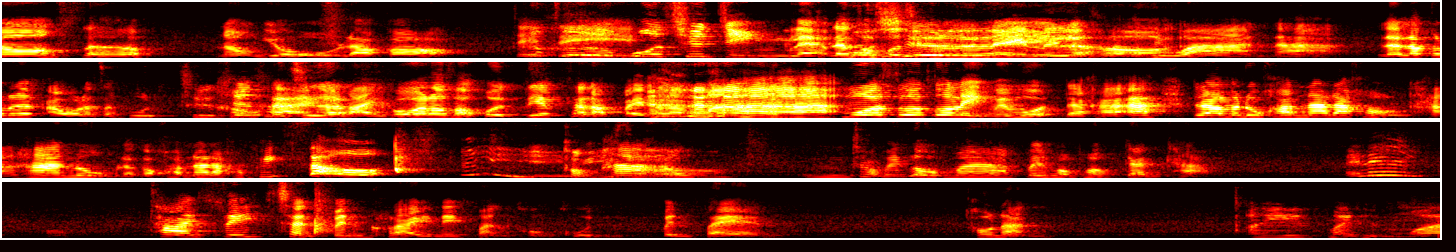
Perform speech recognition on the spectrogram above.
น้องเซิร์ฟน้องโยแล้วก็ เจก็เจคือพูดชื่อจริงและแล้วก็พูพูดดชื่ชื่ออในในเรื่เรื่อองงขขอองงพี่วานอะแล้วเราก็เลือกเอาว่าเราจะพูดชื่อเขาชื่อใครเป็นชื่ออะไร เพราะว่าเราสองคนเรียกสลับไปสลับมามัวซัวตัวเหล่งไปหมดนะคะอะเดี๋ยวเรามาดูความน่ารักของทั้งห้าหนุ่ม แล้วก็ความน่ารักของพี่โซของเขาอืมชอบพี่โซมากเป็นพร้อมๆกันค่ะไปเลยทายซิฉันเป็นใครในฝันของคุณเป็นแฟน เท่านั้น อันนี้หมายถึงว่า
